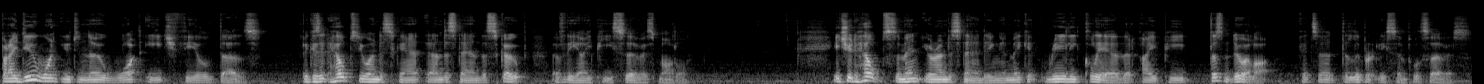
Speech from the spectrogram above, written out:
But I do want you to know what each field does, because it helps you understand, the scope of the IP service model. It should help cement your understanding and make it really clear that IP doesn't do a lot. It's a deliberately simple service.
